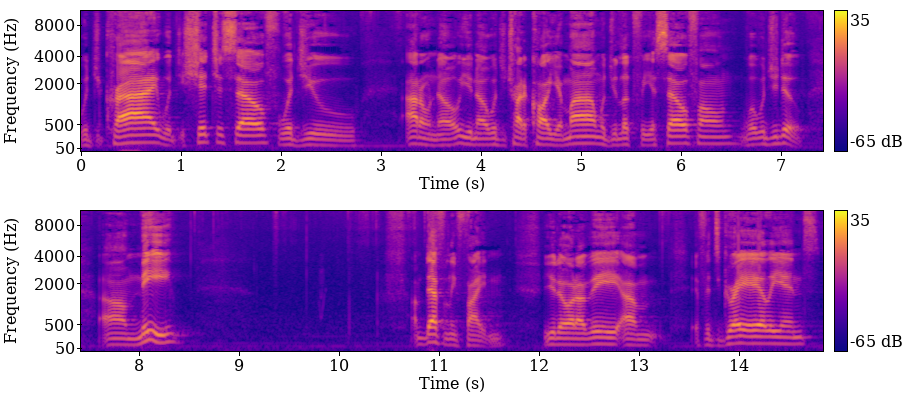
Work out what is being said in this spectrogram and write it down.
Would you cry? Would you shit yourself? Would you, I don't know, you know, would you try to call your mom? Would you look for your cell phone? What would you do? Um, me, I'm definitely fighting. You know what I mean? Um, if it's gray aliens,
